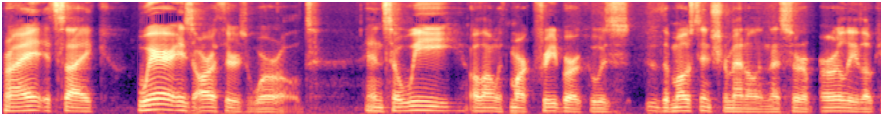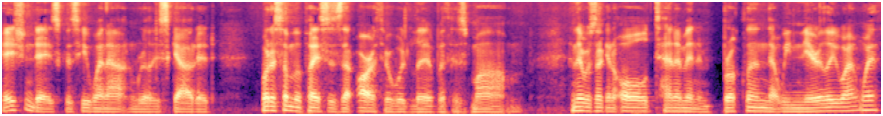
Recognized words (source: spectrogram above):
right? It's like, where is Arthur's world? And so we, along with Mark Friedberg, who was the most instrumental in that sort of early location days, because he went out and really scouted what are some of the places that Arthur would live with his mom. And there was like an old tenement in Brooklyn that we nearly went with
